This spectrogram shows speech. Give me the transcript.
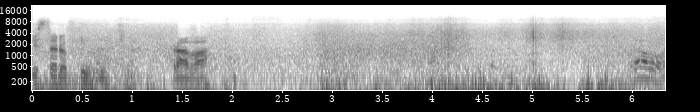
I sterówki. Prawa. Brawo.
